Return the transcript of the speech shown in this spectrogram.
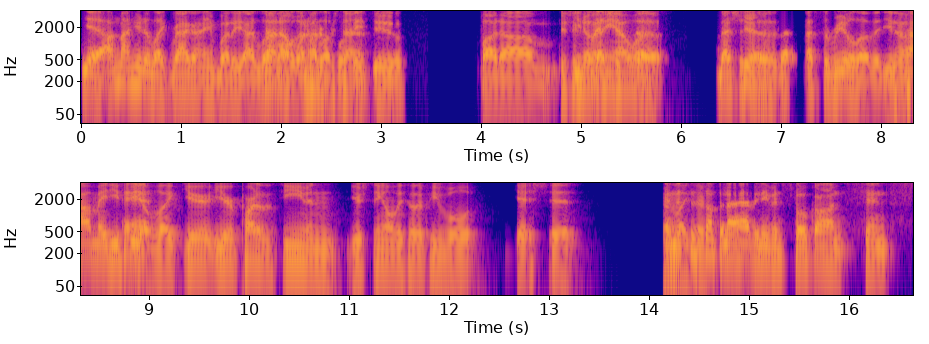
yeah, I'm not here to like rag on anybody. I love no, all of them. I love what they do. But um, you know, that's just the, that's just Yeah. the that, that's the real of it. You know, It's how it made you feel. And- like you're you're part of the team and you're seeing all these other people get shit. And this like is something I haven't even spoke on since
